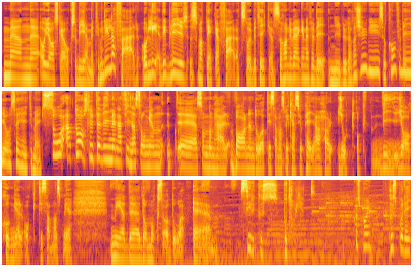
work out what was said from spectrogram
Men, eh, och jag ska också bege mig till min lilla affär. Och le, det blir ju som att leka affär, att stå i butiken. Så har ni vägarna förbi Nybrogatan 20 så kom förbi och säg hej till mig. Så att då avslutar vi med den här fina sången eh, som de här barnen då tillsammans med Cassiopeia har gjort och vi, jag sjunger och tillsammans med, med eh, dem också då eh, Cirkus på torget. Puss på er. Puss på dig.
